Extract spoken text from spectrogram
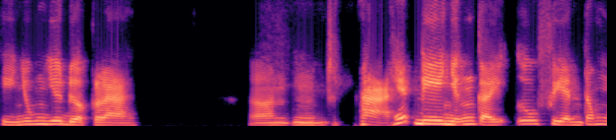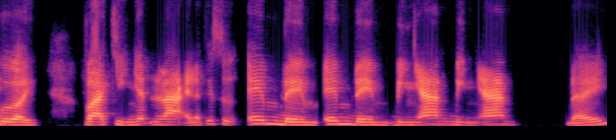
thì nhung như được là uh, thả hết đi những cái ưu phiền trong người và chỉ nhận lại là cái sự êm đềm êm đềm bình an bình an. Đấy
